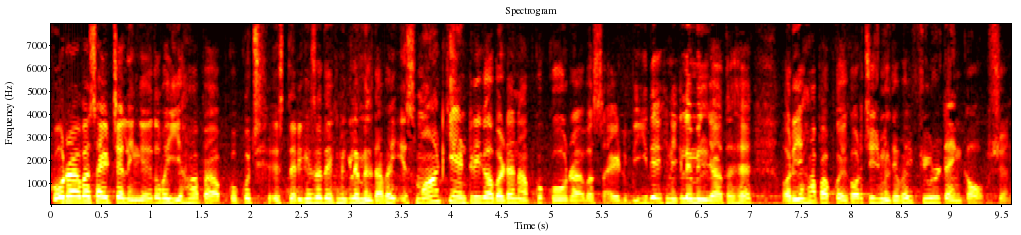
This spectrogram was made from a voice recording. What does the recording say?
को ड्राइवर साइड चलेंगे तो भाई यहाँ पे आपको कुछ इस तरीके से देखने के लिए मिलता है। भाई स्मार्ट की एंट्री का बटन आपको को ड्राइवर साइड भी देखने के लिए मिल जाता है, और यहाँ पे आपको एक और चीज़ मिलती है, भाई फ्यूल टैंक का ऑप्शन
